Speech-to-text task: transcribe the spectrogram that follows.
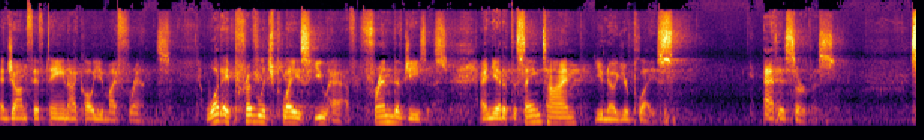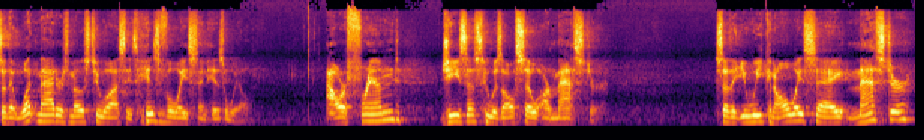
And John 15, I call you my friends. What a privileged place you have, friend of Jesus. And yet at the same time, you know your place at his service. So that what matters most to us is his voice and his will our friend Jesus, who is also our master, so that you, we can always say, Master,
